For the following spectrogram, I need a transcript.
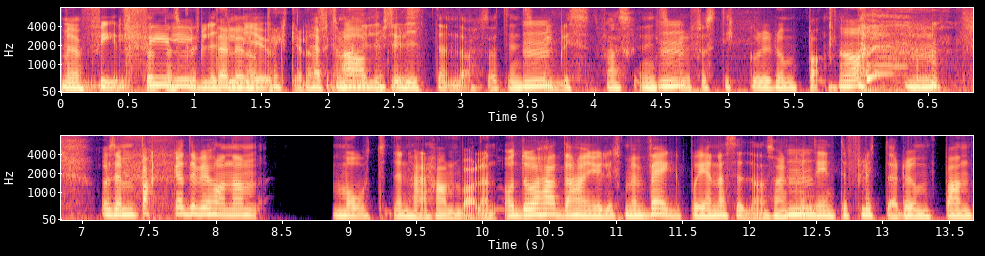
med en filt, så att den skulle bli lite mjuk, eftersom han ja, är lite liten, då, så att det inte Mm. skulle, bli, för han inte skulle Mm. få stickor i rumpan. Ja. Mm. Och sen backade vi honom mot den här handbollen. Och då hade han ju liksom en vägg på ena sidan, så han Mm. kunde inte flytta rumpan.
